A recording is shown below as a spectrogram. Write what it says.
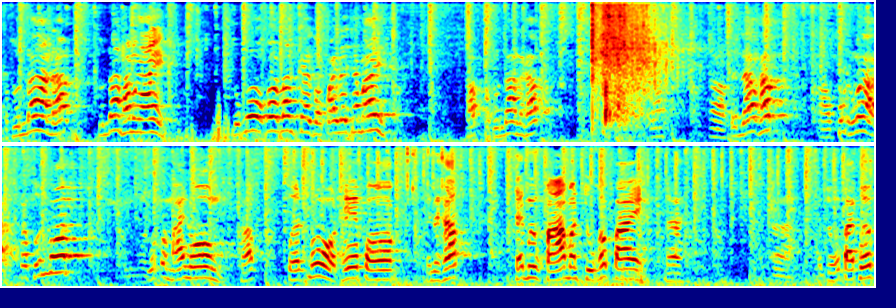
กระสุนด้านนะครับกระสุนด้านทำยังไง ลูกโม่ก็ลั่นแกต่อไปเลยใช่ไหมครับกระสุนด้านนะครับอ่าเสร็จแล้วครับอ่าพูดถึงว่ากระสุนหมดยกกระหมายลงครับ เปิดโม่เทปอกเห็นไหมครับ ใช้มือขวาบรรจุเข้าไปนะอ่าบรรจุเข้าไปปุ๊บ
